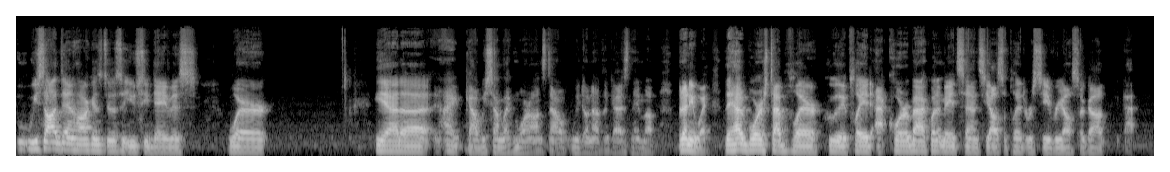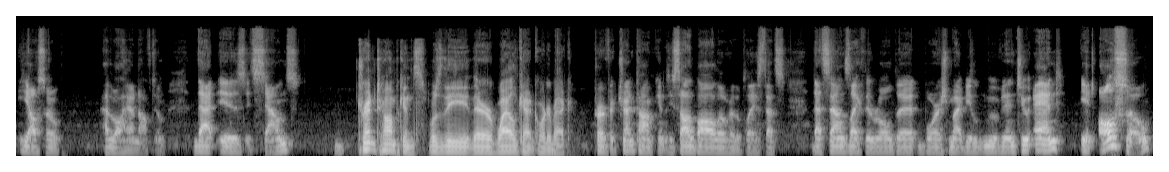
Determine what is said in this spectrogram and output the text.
we saw Dan Hawkins do this at UC Davis, where he had a I God, we sound like morons now. We don't have the guy's name up. But anyway, they had a Borisch type of player who they played at quarterback when it made sense. He also played a receiver. He also got he also had the ball hand off to him. That is, it sounds. Trent Tompkins was the their Wildcat quarterback. Perfect. Trent Tompkins. He saw the ball all over the place. That's that sounds like the role that Borisch might be moving into. And it also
